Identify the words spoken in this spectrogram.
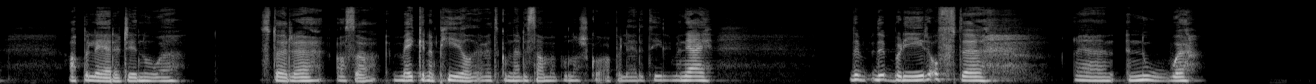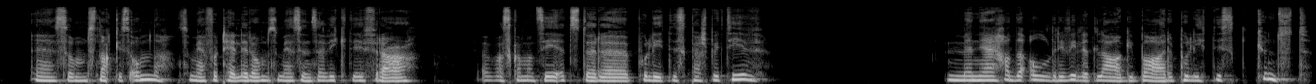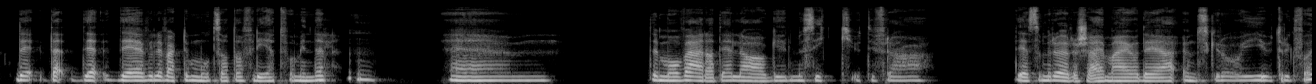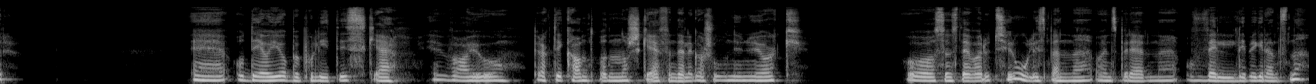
appellerer til noe større Altså make an appeal. Jeg vet ikke om det er det samme på norsk å appellere til. Men jeg Det, det blir ofte eh, noe eh, som snakkes om, da. Som jeg forteller om, som jeg syns er viktig fra hva skal man si et større politisk perspektiv. Men jeg hadde aldri villet lage bare politisk kunst. Det, det, det, ville vært det motsatte av frihet for min del. Mm. Um, det må være at jeg lager musikk ut ifra det som rører seg i meg, og det jeg ønsker å gi uttrykk for. Eh, og det å jobbe politisk Jeg var jo praktikant på den norske FN-delegasjonen i New York, og syntes det var utrolig spennende og inspirerende og veldig begrensende.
